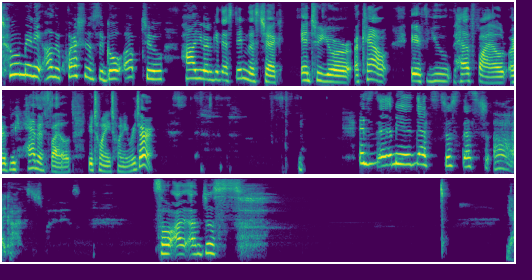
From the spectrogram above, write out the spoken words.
too many other questions to go up to how you're going to get that stimulus check into your account if you have filed or if you haven't filed your 2020 return. It's, I mean, that's just, that's, just, oh my God, this is what it is. So I, I'm just, yeah.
